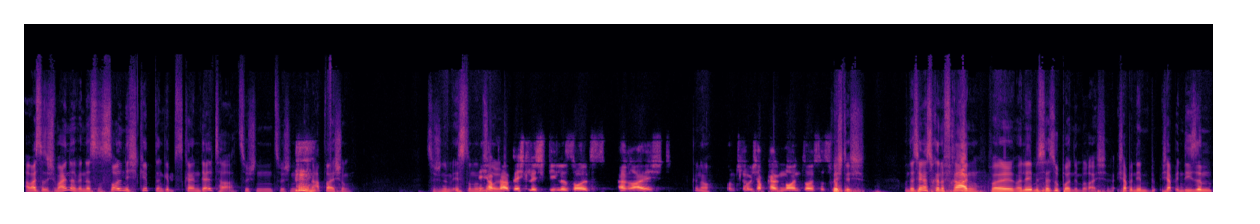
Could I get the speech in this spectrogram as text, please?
aber weißt du, was ich meine? Wenn das das Soll nicht gibt, dann gibt es keinen Delta zwischen, zwischen einer Abweichung zwischen dem Ist und dem Ich Soll. habe tatsächlich viele Solls erreicht Genau, und ich glaube, ich habe keine neuen Solls dazu. richtig. Und deswegen hast du keine Fragen, weil mein Leben ist ja super in dem Bereich. Ich habe in, dem- ich hab in diesem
